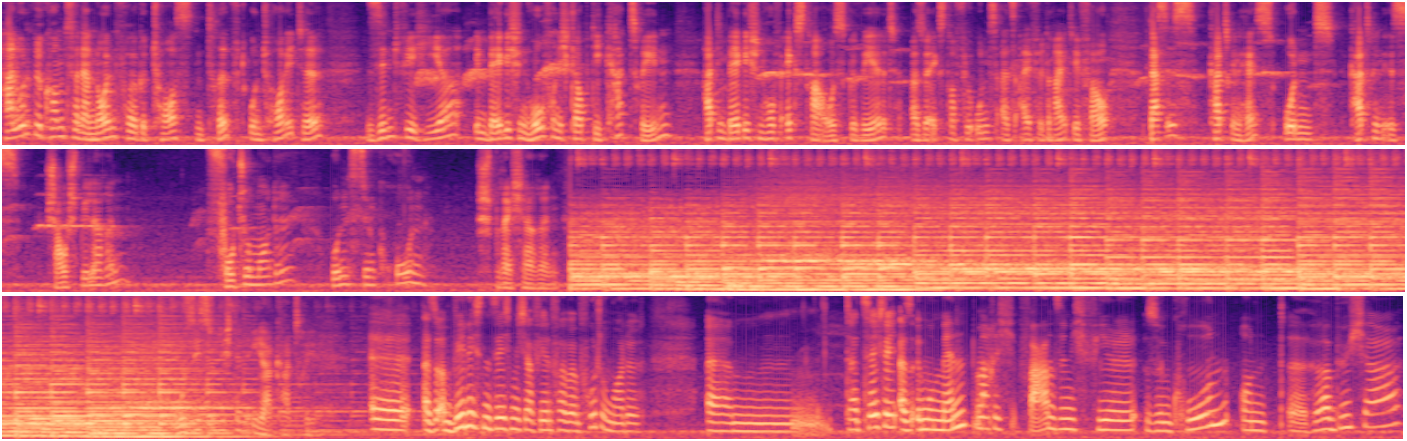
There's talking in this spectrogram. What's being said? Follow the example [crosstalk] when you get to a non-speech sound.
Hallo und willkommen zu einer neuen Folge Thorsten trifft. Und heute sind wir hier im belgischen Hof und ich glaube, die Katrin hat den belgischen Hof extra ausgewählt, also extra für uns als Eifel 3 TV. Das ist Katrin Hess und Katrin ist Schauspielerin, Fotomodel und Synchronsprecherin. Wo also am wenigsten sehe ich mich auf jeden Fall beim Fotomodel. Ähm, tatsächlich, also im Moment mache ich wahnsinnig viel Synchron und äh, Hörbücher.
